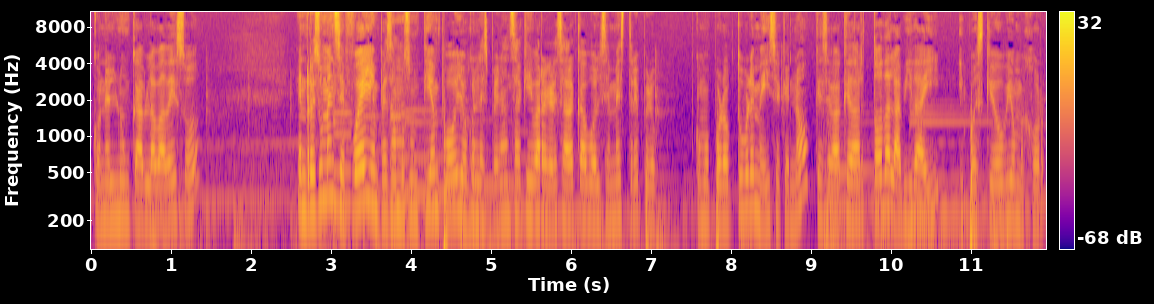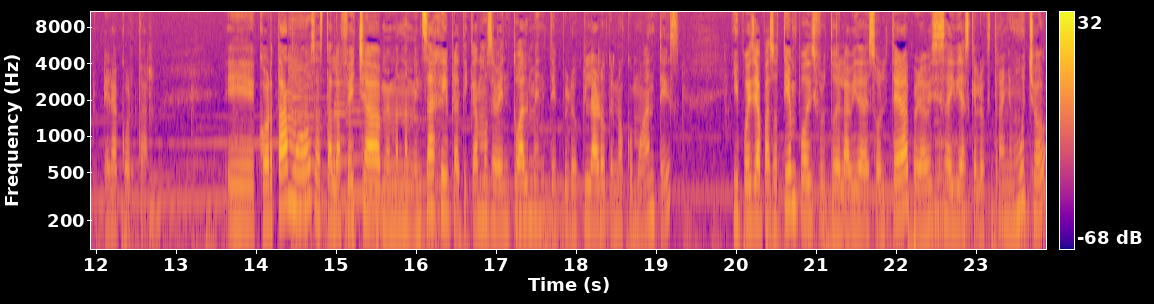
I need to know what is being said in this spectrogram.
con él nunca hablaba de eso. En resumen se fue y empezamos un tiempo, yo con la esperanza que iba a regresar a cabo el semestre, pero como por octubre me dice que no, que se va a quedar toda la vida ahí y pues que obvio mejor era cortar. Eh, cortamos, hasta la fecha me manda mensaje y platicamos eventualmente, pero claro que no como antes. Y pues ya pasó tiempo, disfruto de la vida de soltera, pero a veces hay días que lo extraño mucho.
